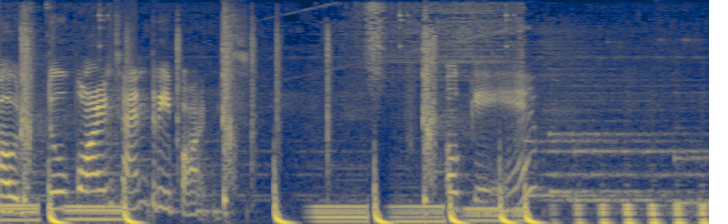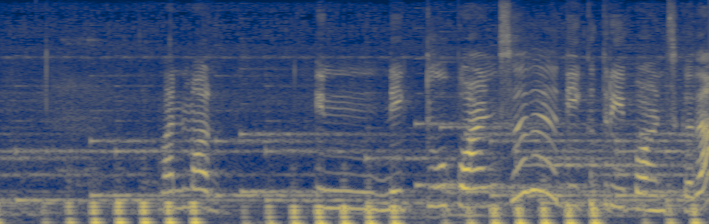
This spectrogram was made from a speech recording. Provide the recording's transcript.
అవును. Two points and three points okay one more నీకు టూ పాయింట్స్ నీకు త్రీ పాయింట్స్ కదా?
